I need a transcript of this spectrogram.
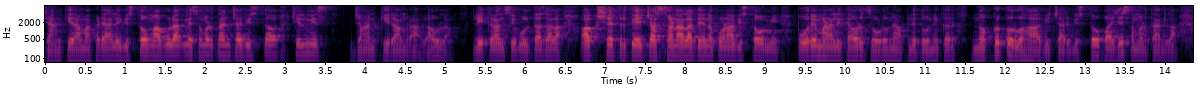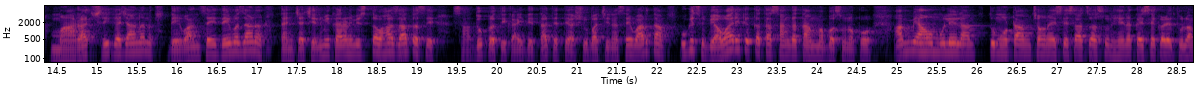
जानकीरामाकडे आले विस्तव मागू लागले समर्थांच्या विस्तव चिलमीस. जानकीराम रागावला. लेकरांशी बोलता झाला अक्षय तृतीयेच्या सणाला देणं कोणा विस्तव मी? पोरे म्हणाले त्यावर जोडून आपले दोनेकर नको करू हा विचार विस्तव पाहिजे समर्थांना. महाराज श्री गजानन देवांचे देव जाणं. त्यांच्या चिलमी कारण विस्तव हा जात असे. साधू प्रती देतात तेथे अशुभाची नसे वार्ता उगीच व्यावहारिक कथा सांगत आम्हा बसू नको. आम्ही आहो मुले लांब तू मोठा आमच्याहून ऐसेसाचं असून हे न कैसे कळे तुला?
